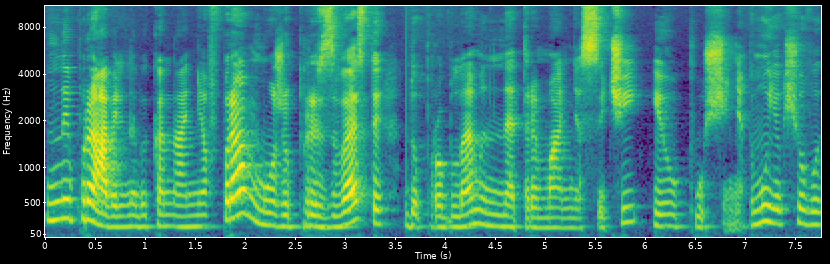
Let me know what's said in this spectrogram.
неправильне виконання вправ може призвести до проблеми нетримання сечі і опущення. Тому, якщо ви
